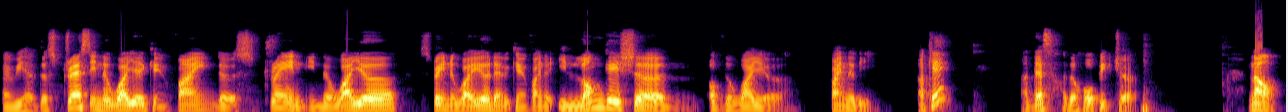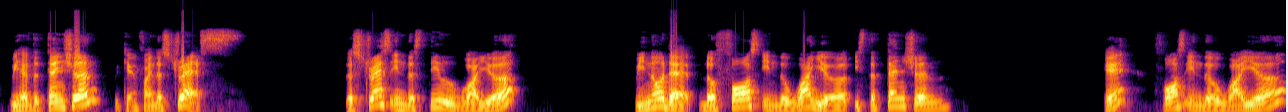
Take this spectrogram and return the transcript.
When we have the stress in the wire, you can find the strain in the wire. Strain in the wire, then we can find the elongation of the wire. Finally. Okay? And that's the whole picture. Now, we have the tension, we can find the stress. The stress in the steel wire, we know that the force in the wire is the tension. Okay, force in the wire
